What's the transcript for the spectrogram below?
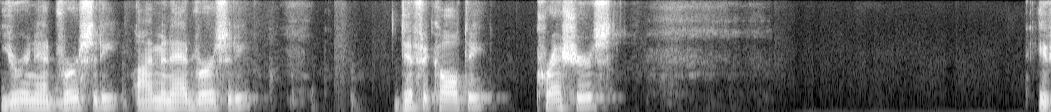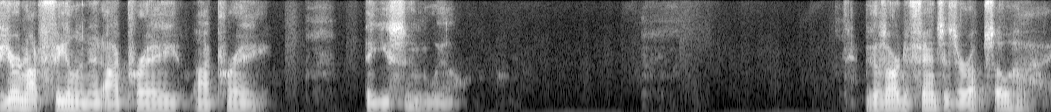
You're in adversity. I'm in adversity, difficulty, pressures, If you're not feeling it, I pray, I pray that you soon will. Because our defenses are up so high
